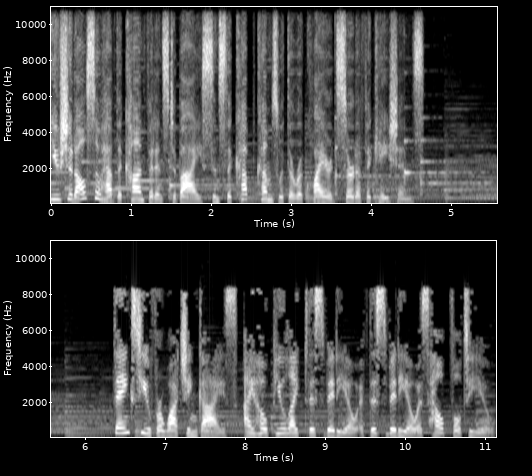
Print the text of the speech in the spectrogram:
You should also have the confidence to buy since the cup comes with the required certifications. Thanks you for watching guys, I hope you liked this video if this video is helpful to you.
